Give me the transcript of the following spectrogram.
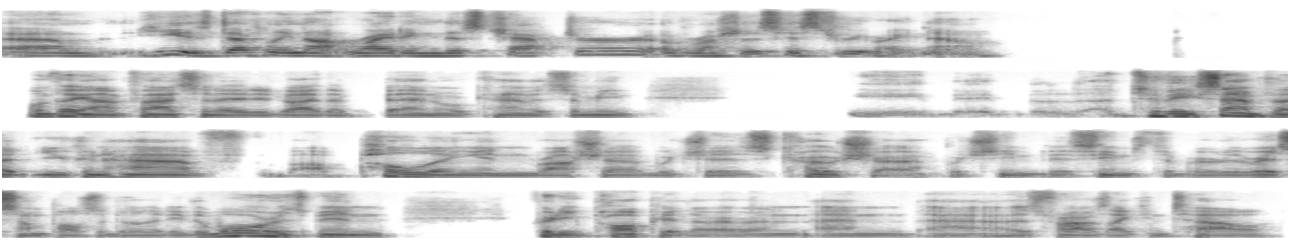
Um, he is definitely not writing this chapter of Russia's history right now. One thing I'm fascinated by the Ben or Candace, I mean, to the extent that you can have uh, polling in Russia, which is kosher, which seems seems to be there is some possibility. The war has been pretty popular, and and uh, as far as I can tell,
